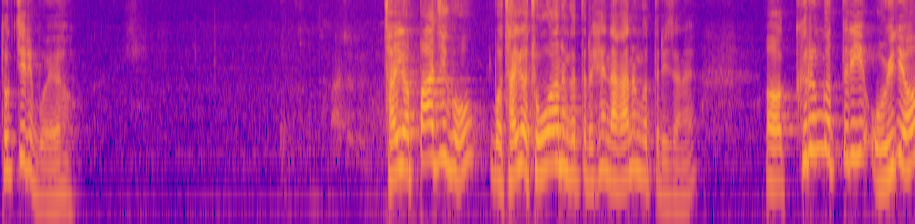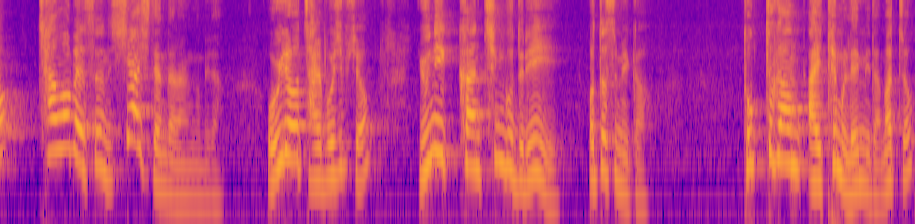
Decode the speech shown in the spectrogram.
덕질이 뭐예요? 자기가 빠지고 뭐 자기가 좋아하는 것들을 해 나가는 것들이잖아요. 어, 그런 것들이 오히려 창업에 쓴 씨앗이 된다는 겁니다. 오히려 잘 보십시오. 유니크한 친구들이 어떻습니까? 독특한 아이템을 냅니다. 맞죠?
